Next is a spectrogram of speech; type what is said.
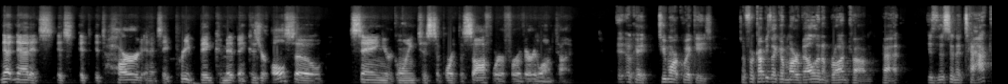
net net, it's it's it, it's hard and it's a pretty big commitment because you're also saying you're going to support the software for a very long time. Okay, two more quickies. So for companies like a Marvell and a Broadcom, Pat, is this an attack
